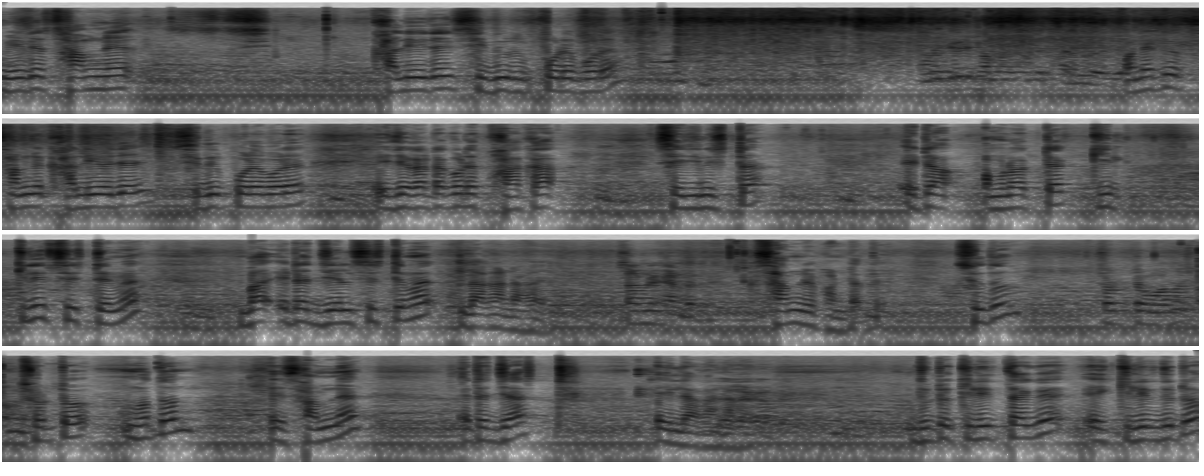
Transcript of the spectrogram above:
মেয়েদের সামনে খালি হয়ে যায় সিঁদুর পরে পরে। অনেকেরই সামনে খালি হয়ে যায় অনেকের সামনে খালি হয়ে যায় সিঁদুর পরে পরে। এই জায়গাটা করে ফাঁকা সেই জিনিসটা। এটা আমরা একটা ক্লিপ সিস্টেমে বা এটা জেল সিস্টেমে লাগানো হয়। সামনে ফানটাতে শুধু ছোট্ট মতন এই সামনে এটা জাস্ট এই লাগানো। দুটো ক্লিপ থাকবে এই ক্লিপ দুটো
